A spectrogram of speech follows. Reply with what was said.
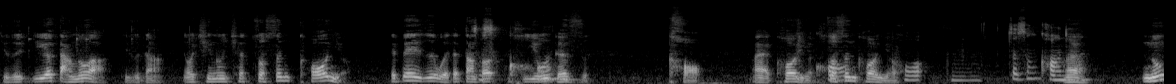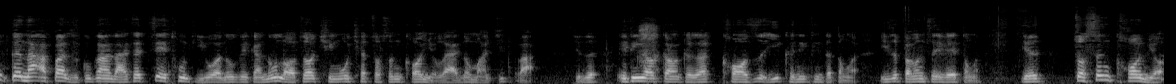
就是要打侬啊，就是讲我请侬吃竹笋烤肉，一般是会得打到用搿字烤，哎，烤肉，竹笋烤肉。嗯，竹笋烤肉哎，侬跟㑚阿爸如果讲哪再再通电话，侬可以讲侬老早请我吃竹笋烤肉啊，侬忘记脱伐？就是一定要讲搿个烤字，伊肯定听得懂个，伊是百分之一万懂个。就是竹笋烤肉，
